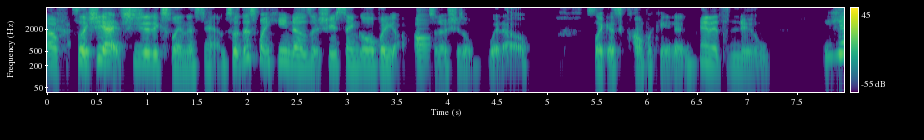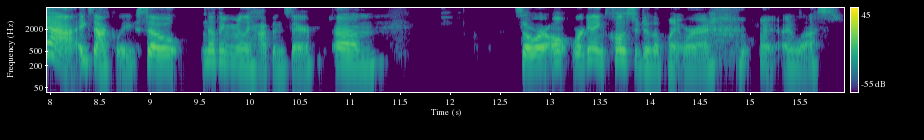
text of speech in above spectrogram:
Okay. So like she had, she did explain this to him. So at this point, he knows that she's single, but he also knows she's a widow. It's like it's complicated. And it's new. Yeah, exactly. So nothing really happens there. Um so we're all, we're getting closer to the point where I I, I lost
